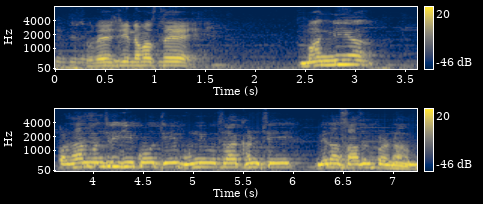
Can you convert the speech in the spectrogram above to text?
सुरेश जी नमस्ते। माननीय प्रधानमंत्री जी को देवभूमि उत्तराखंड से मेरा सादर प्रणाम।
